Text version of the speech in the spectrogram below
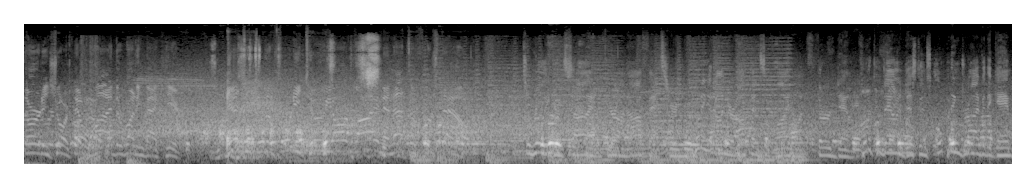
third and short, they'll ride the running back here. Gets it to the 42-yard line, and that's a first down. It's a really good sign if you're on offense here. You're putting it on your offensive line on third down. Critical down and distance, opening drive of the game.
